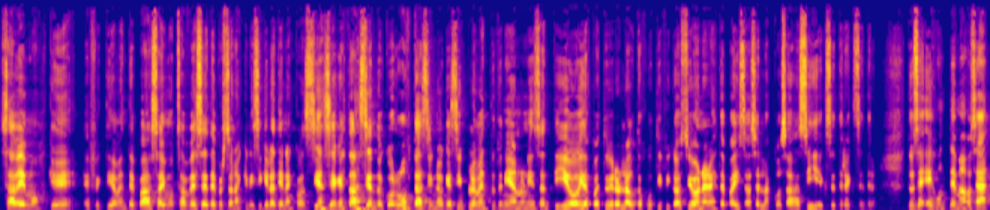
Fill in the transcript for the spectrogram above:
sabemos que efectivamente pasa y muchas veces de personas que ni siquiera tienen conciencia que estaban siendo corruptas, sino que simplemente tenían un incentivo y después tuvieron la autojustificación, en este país hacen las cosas así, etcétera, etcétera. Entonces es un tema, o sea,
